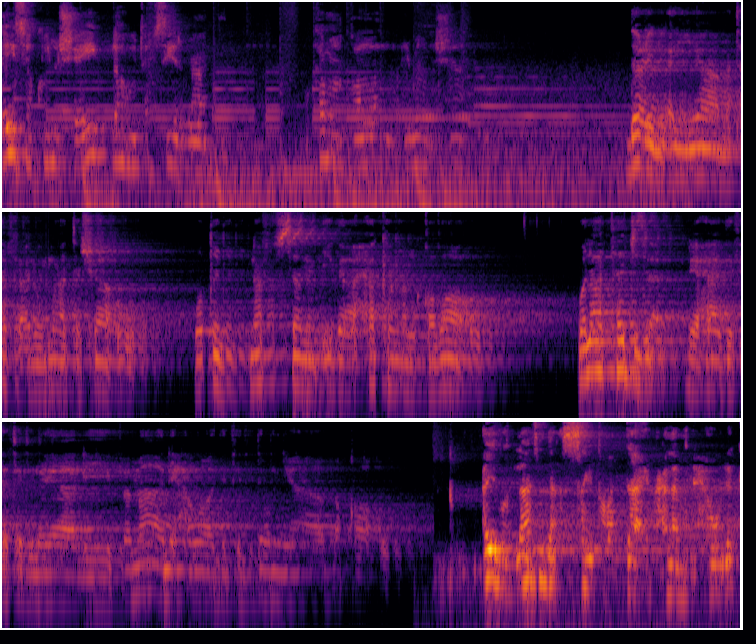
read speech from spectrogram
ليس كل شيء له تفسير مادي وكما قال الإمام الشافعي دع الأيام تفعل ما تشاء وطب نفسا إذا حكم القضاء. ولا تجزع لحادثة الليالي فما لحوادث الدنيا بقاء. أيضا لا تدع السيطرة الدائمة على من حولك.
